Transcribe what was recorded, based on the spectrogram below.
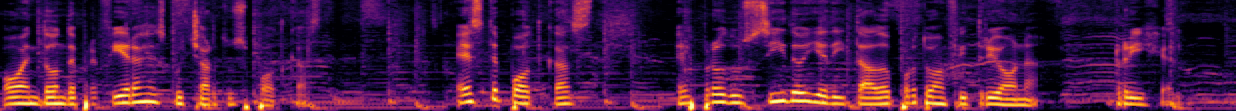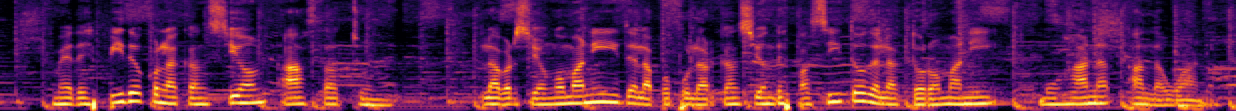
o en donde prefieras escuchar tus podcasts. Este podcast es producido y editado por tu anfitriona, Rigel. Me despido con la canción Hasta Tune, la versión omaní de la popular canción Despacito del actor omaní Muhannad Aldawani.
